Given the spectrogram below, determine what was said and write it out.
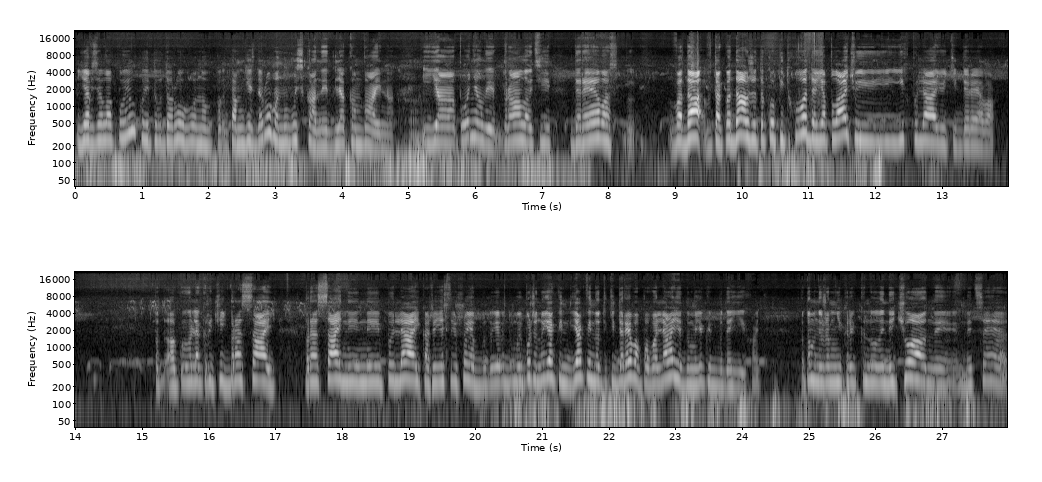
Я взяла пилку і ту дорогу, ну, там є дорога, ну вузька, не для комбайна. І я поняли, брала ці дерева, вода, так вода вже тако підходить, я плачу і їх пиляють ті дерева. А Коля кричить, бросай, бросай, не, не пиляй. Каже, якщо що, я буду. Я думаю, боже, ну як він, як він такі дерева поваляє, думаю, як він буде їхати. Потім вони вже мені крикнули, нічого, не, не це,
